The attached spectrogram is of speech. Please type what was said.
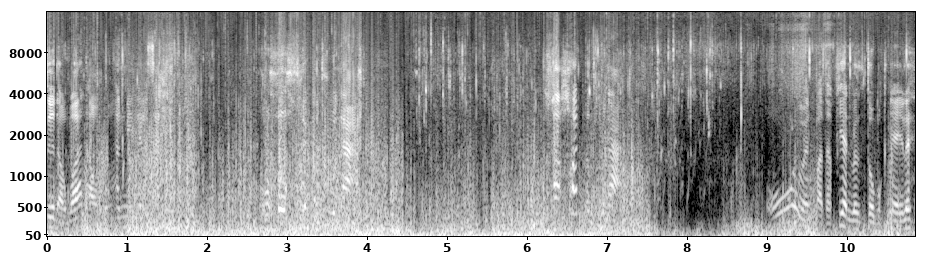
ซื้อดอกว่าเอาท่านมีเนื้อใส่โอ้โหประตูหน้าฮอดประตูหน้าโอ้ยเหมือนปลาตะเพียนเบิ่งตัวบักใหญ่เลย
